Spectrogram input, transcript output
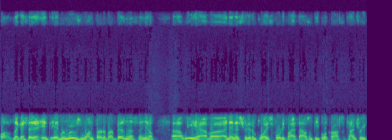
Well, like I said, it, it removes one third of our business, and you know, Uh, we have uh, an industry that employs 45,000 people across the country.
